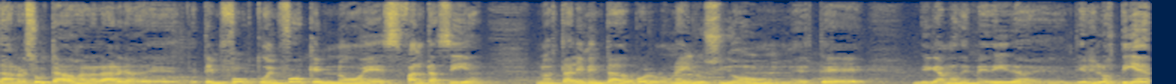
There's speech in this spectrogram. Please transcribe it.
da resultados a la larga. tu enfoque no es fantasía, no está alimentado por una ilusión, este, digamos, desmedida. Eh, tienes los pies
